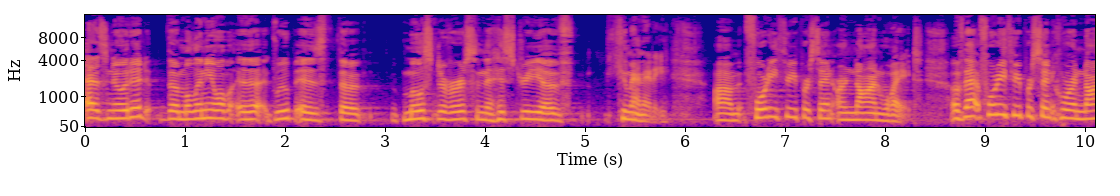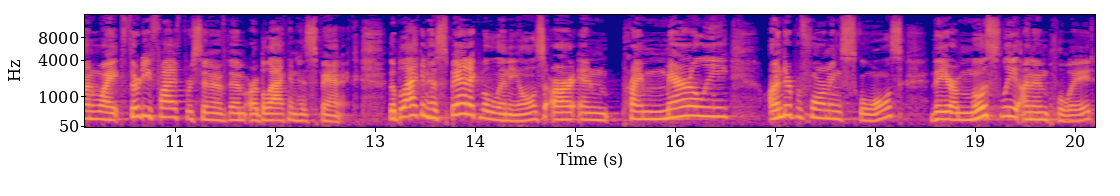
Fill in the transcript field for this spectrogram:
As noted, the millennial uh, group is the most diverse in the history of humanity. Um, 43% are non white. Of that 43% who are non white, 35% of them are black and Hispanic. The black and Hispanic millennials are in primarily underperforming schools. They are mostly unemployed.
